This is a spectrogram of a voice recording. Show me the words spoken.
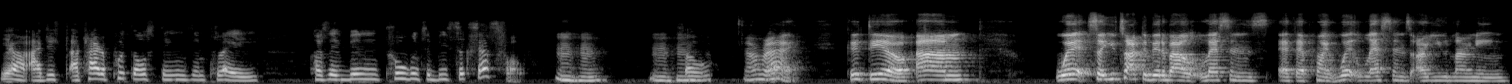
yeah, I just I try to put those things in play because they've been proven to be successful. Mm-hmm. Mm-hmm. So, all right, good deal. Um, what? So you talked a bit about lessons at that point. What lessons are you learning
